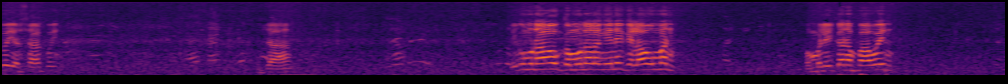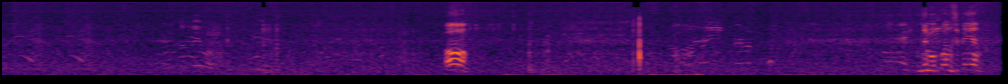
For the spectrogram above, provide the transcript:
ko, arsahan ko. Arsa. Di ko muna ako, kamo na lang ini, kailangan man. Pambalik ka ng pawin. Oh. Hindi mo kuwan sa kayan.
